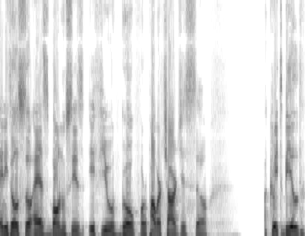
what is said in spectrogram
and it also has bonuses if you go for power charges, so a crit build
